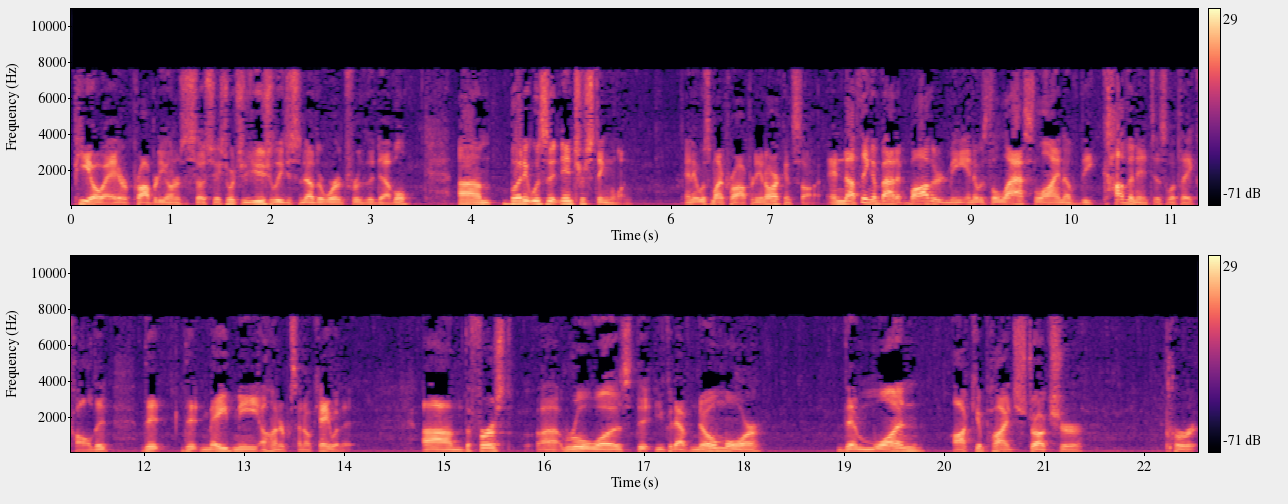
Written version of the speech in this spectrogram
POA or Property Owners Association, which are usually just another word for the devil, um, but it was an interesting one and it was my property in Arkansas. And nothing about it bothered me, and it was the last line of the covenant, is what they called it, that, that made me 100% okay with it. Um, the first uh, rule was that you could have no more than one occupied structure per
